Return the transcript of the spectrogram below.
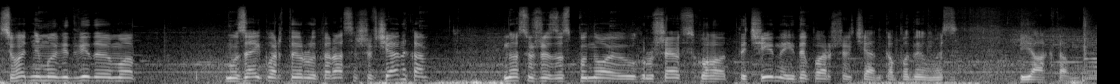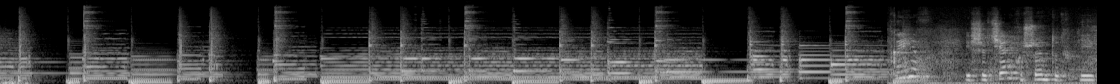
Сьогодні ми відвідуємо музей-квартиру Тараса Шевченка. У нас уже за спиною Грушевського Тичини і тепер Шевченка. Подивимось, як там. І Шевченко, що він тут в Києві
